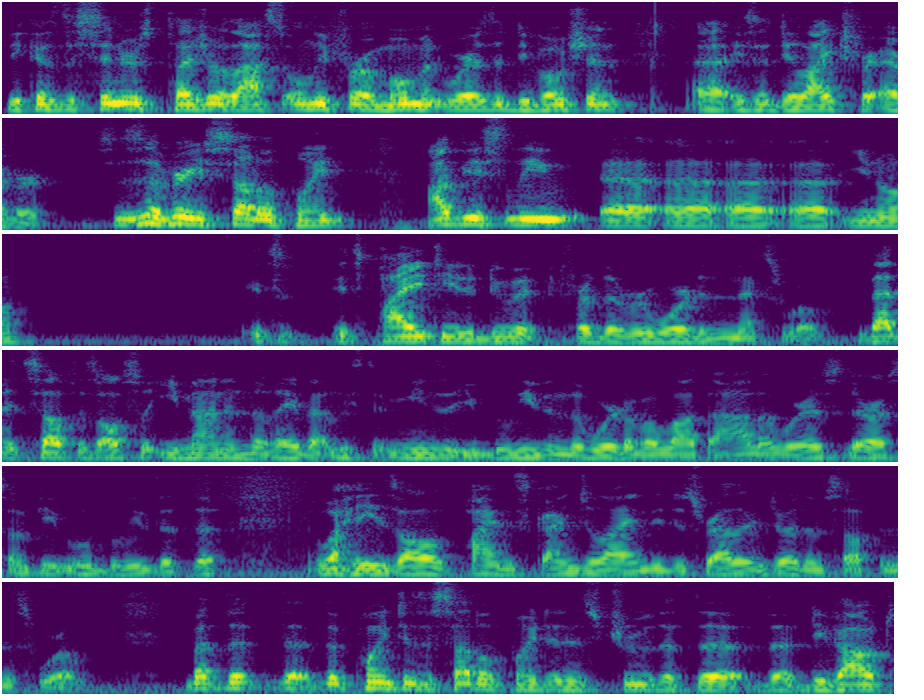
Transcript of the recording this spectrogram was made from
because the sinner's pleasure lasts only for a moment, whereas the devotion uh, is a delight forever. So, this is a very subtle point. Obviously, uh, uh, uh, uh you know, it's it's piety to do it for the reward in the next world. That itself is also iman in the ghaib. At least it means that you believe in the word of Allah Ta'ala. Whereas there are some people who believe that the wahi is all pie in the sky in July and they just rather enjoy themselves in this world. But the, the, the point is a subtle point, and it's true that the, the devout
